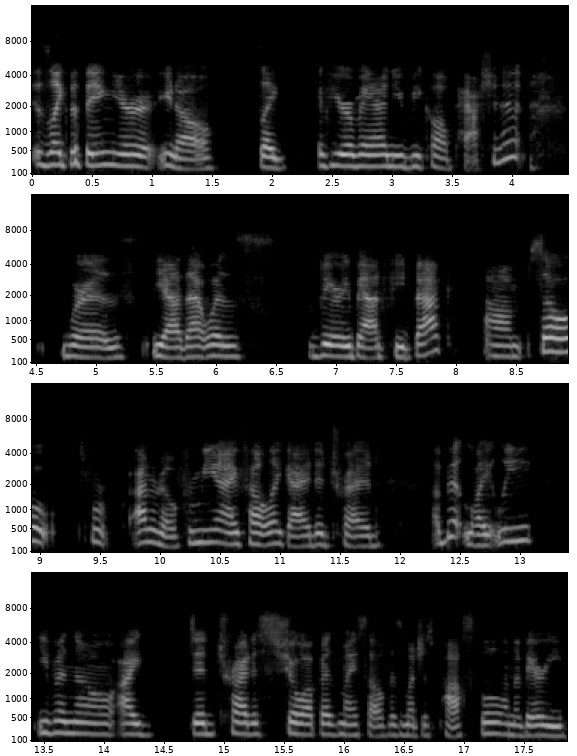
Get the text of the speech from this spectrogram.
is like the thing you're, you know, like if you're a man, you'd be called passionate. Whereas, yeah, that was very bad feedback. Um, so for I don't know, for me, I felt like I did tread a bit lightly, even though I did try to show up as myself as much as possible. I'm a very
